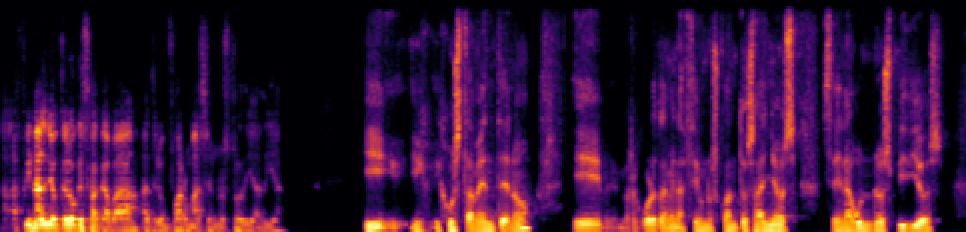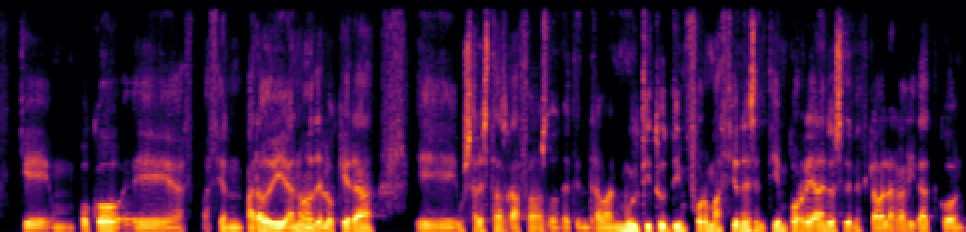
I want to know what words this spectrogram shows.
Al final yo creo que se acaba a triunfar más en nuestro día a día. Y, justamente, ¿no? Eh, me recuerdo también hace unos cuantos años, se ven algunos vídeos que un poco eh, hacían parodia ¿no? de lo que era eh, usar estas gafas donde tendrían multitud de informaciones en tiempo real, entonces se mezclaba la realidad con,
